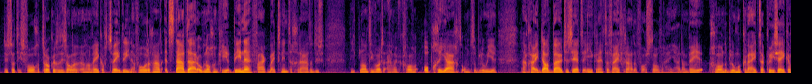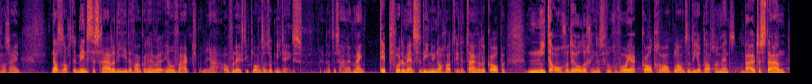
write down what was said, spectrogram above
Dus dat is voorgetrokken. Dat is al een, een, week of twee, drie naar voren gehaald. Het staat daar ook nog een keer binnen, vaak bij 20 graden. Dus die plant die wordt eigenlijk gewoon opgejaagd om te bloeien. Dan ga je dat buiten zetten en je krijgt er 5 graden vorst overheen. Ja, dan ben je gewoon de bloemen kwijt. Daar kun je zeker van zijn. Dat is nog de minste schade die je ervan kunt hebben. Heel vaak ja, overleeft die plant het ook niet eens. En dat is eigenlijk mijn tip voor de mensen die nu nog wat in de tuin willen kopen. Niet te ongeduldig in het vroege voorjaar. Koop gewoon planten die op dat moment buiten staan...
